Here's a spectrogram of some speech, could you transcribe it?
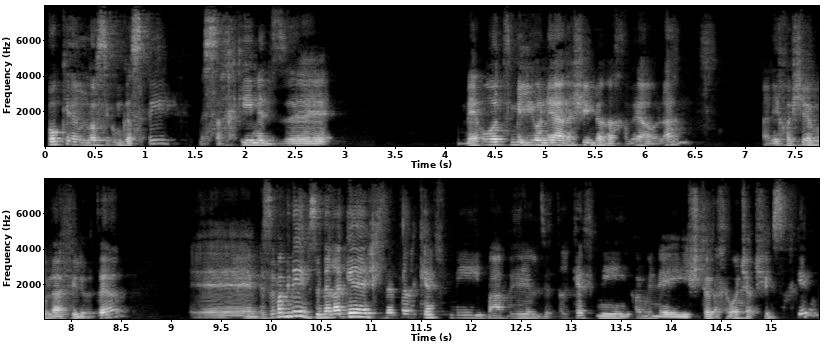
פוקר לא סיכון כספי, משחקים את זה מאות מיליוני אנשים ברחבי העולם, אני חושב אולי אפילו יותר, וזה מגניב, זה מרגש, זה יותר כיף מבאבל, זה יותר כיף מכל מיני שטויות אחרות שאנשים משחקים,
